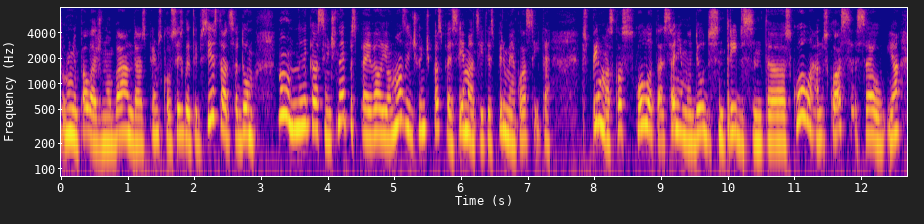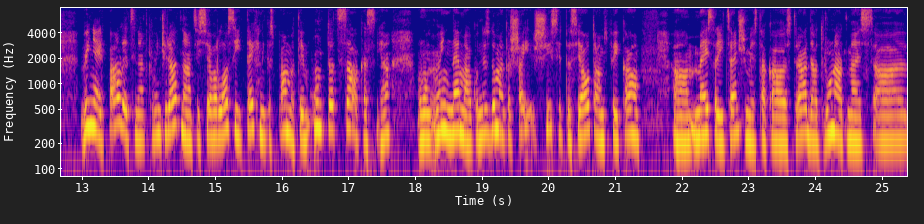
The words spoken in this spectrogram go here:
viņu palaiž no bērnu dārza pirmskolas izglītības iestādes ar domu, nu, nekas viņš nepaspēja vēl, jo maziņš viņš paspēs iemācīties pirmajā klasītē. Uz pirmās klases skolotāja saņemot 20, 30 uh, skolēnus klasē sev, jā, viņa ir pārliecināta, ka viņš ir atnācis jau ar lasīt tehnikas pamatiem, un tad sākas, jā, un viņi nemāk. Un es domāju, ka šai, šis ir tas jautājums, pie kā uh, mēs arī cenšamies strādāt, runāt. Mēs uh,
